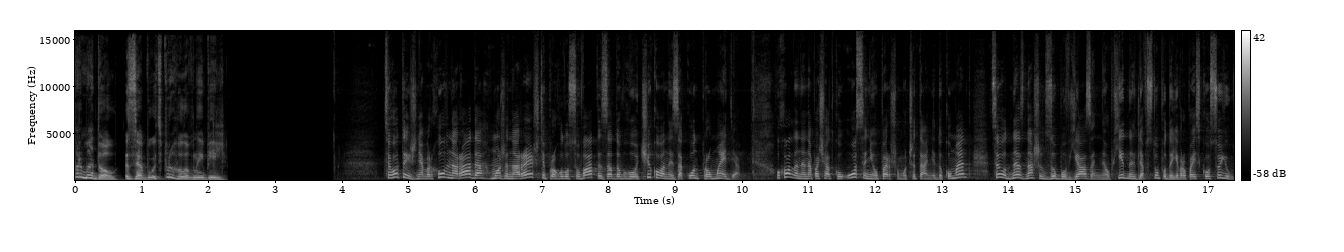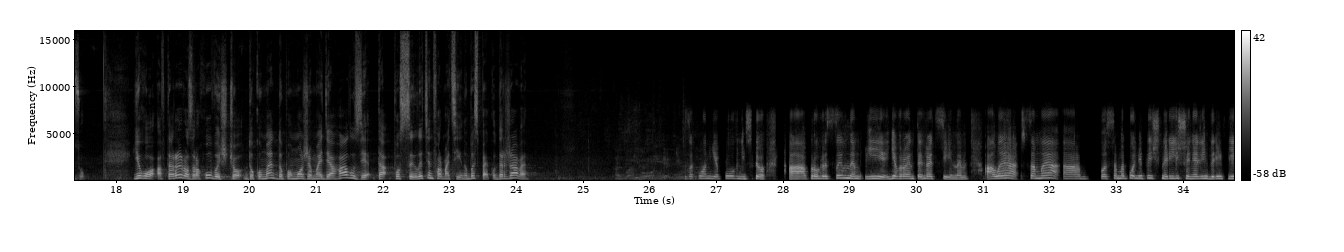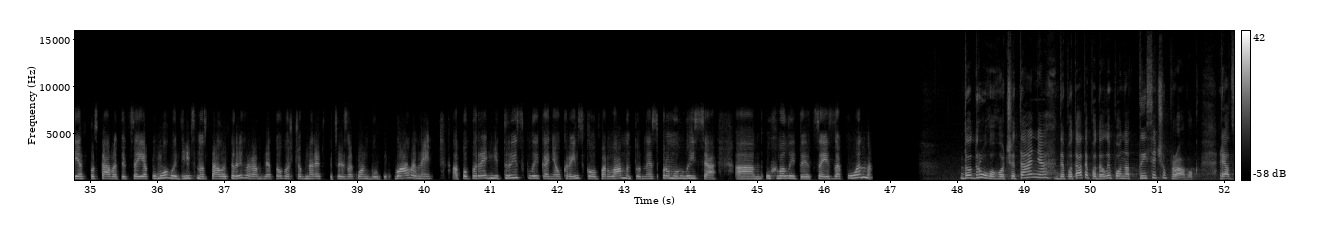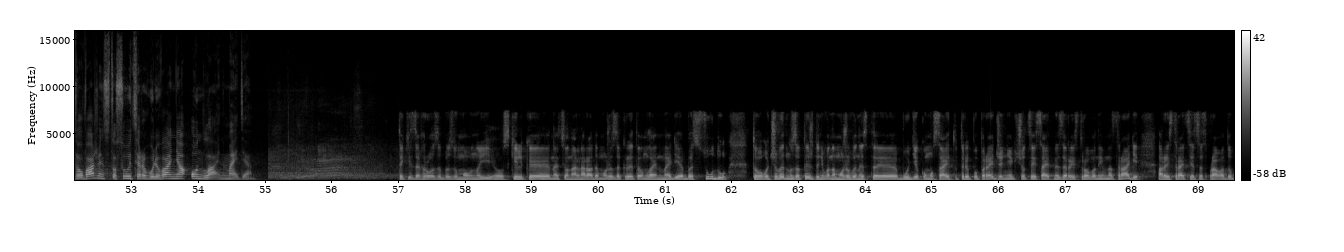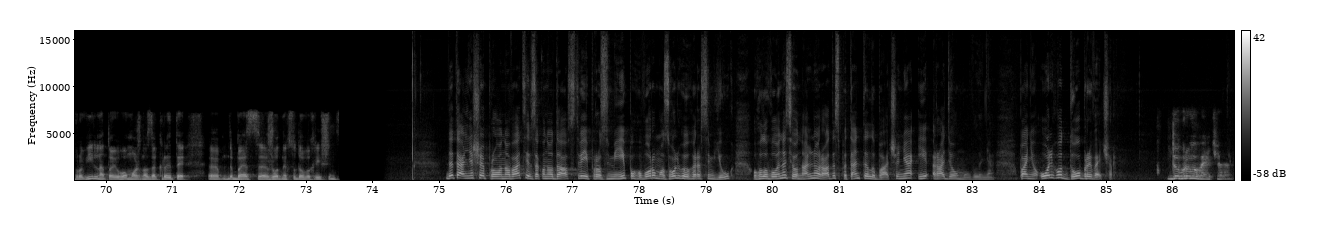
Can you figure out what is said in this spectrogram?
Фармадол. Забудь про головний біль. Цього тижня Верховна Рада може нарешті проголосувати за довгоочікуваний закон про медіа. Ухвалений на початку осені у першому читанні документ це одне з наших зобов'язань, необхідних для вступу до Європейського союзу. Його автори розраховують, що документ допоможе медіагалузі та посилить інформаційну безпеку держави. Закон є повністю а, прогресивним і євроінтеграційним. Але саме а, саме політичне рішення лідерів ЄС поставити це як умову дійсно стало тригером для того, щоб нарешті цей закон був ухвалений. А попередні три скликання українського парламенту не спромоглися а, ухвалити цей закон. До другого читання депутати подали понад тисячу правок. Ряд зауважень стосується регулювання онлайн-медіа. Такі загрози безумовно є, оскільки Національна рада може закрити онлайн медіа без суду, то очевидно за тиждень вона може винести будь-якому сайту три попередження. Якщо цей сайт не зареєстрований в Нацраді, а реєстрація це справа добровільна, то його можна закрити е, без жодних судових рішень. Детальніше про новації в законодавстві і про змі поговоримо з Ольгою Герасим'юк, головою Національної ради з питань телебачення і радіомовлення. Пані Ольго, добрий вечір. Доброго вечора.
